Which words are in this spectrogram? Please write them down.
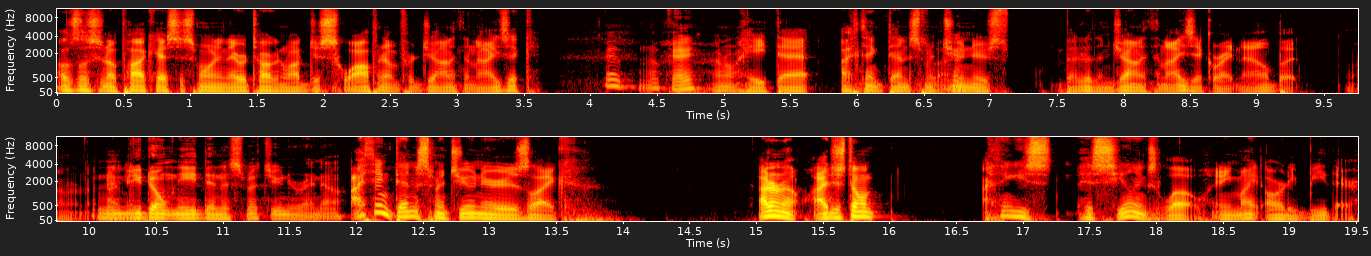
I was listening to a podcast this morning. They were talking about just swapping them for Jonathan Isaac. Yeah, okay. I don't hate that. I think Dennis Smith. Jr. is better than Jonathan Isaac right now, but I don't know. I, mean, mean, you don't need Dennis Smith Jr. right now. I think Dennis Smith Jr. is like, I don't know. I just don't. I think he's his ceiling's low, and he might already be there.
